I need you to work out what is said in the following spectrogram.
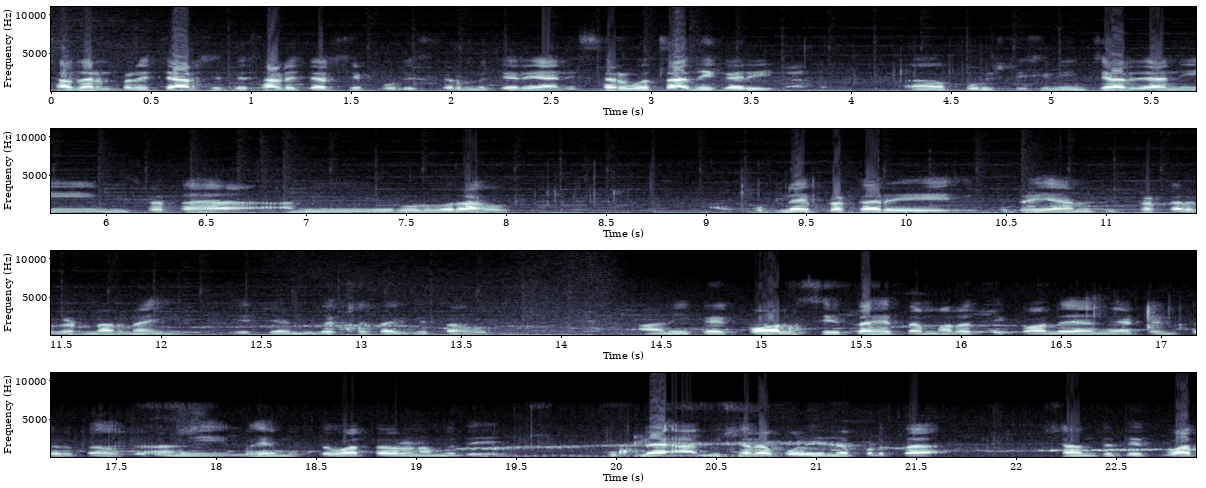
साधारणपणे चारशे ते साडेचारशे पोलीस कर्मचारी आणि सर्वच अधिकारी पोलीस स्टेशन इन्चार्ज आणि मी स्वतः आम्ही रोडवर आहोत. कुठल्याही प्रकारे कुठेही अनुचित प्रकार घडणार नाही याची आम्ही दक्षता घेत आहोत. आणि काही कॉल्स येत आहेत आम्हाला ते कॉलही आम्ही अटेंड करत आहोत. आणि भयमुक्त वातावरणामध्ये कुठल्या आमिषाला बळी न पडता शांततेत वात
